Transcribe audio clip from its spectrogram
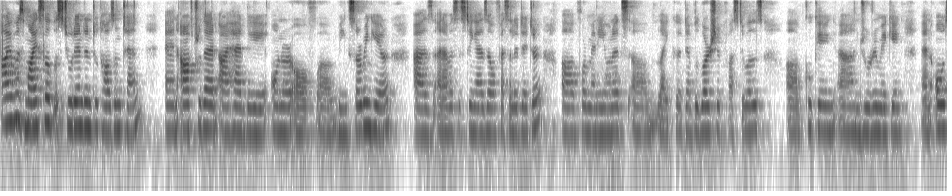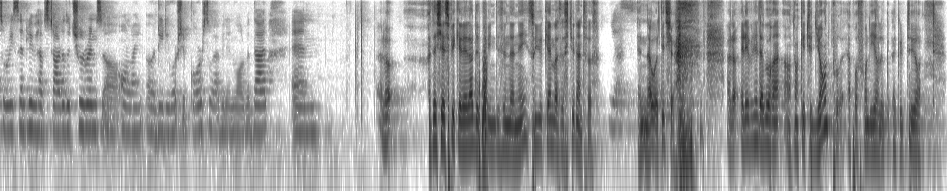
I was myself a student in 2010, and after that, I had the honor of uh, being serving here as, and I'm assisting as a facilitator uh, for many units um, like uh, temple worship festivals, uh, cooking, and jewelry making. And also recently, we have started the children's uh, online uh, DD worship course, so I've been involved with that. And Alors, Mataji explique qu'elle est là depuis une dizaine d'années. So you came as a student first. yes. And now a teacher. Alors, elle est venue d'abord en, tant qu'étudiante pour approfondir le- la culture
